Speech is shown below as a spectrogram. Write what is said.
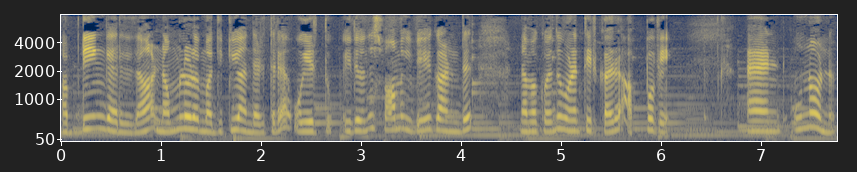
அப்படிங்கிறது தான் நம்மளோட மதிப்பையும் அந்த இடத்துல உயர்த்தும். இது வந்து சுவாமி விவேகானந்தர் நமக்கு வந்து உணர்த்திருக்காரு அப்போவே. அண்ட் இன்னொன்று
